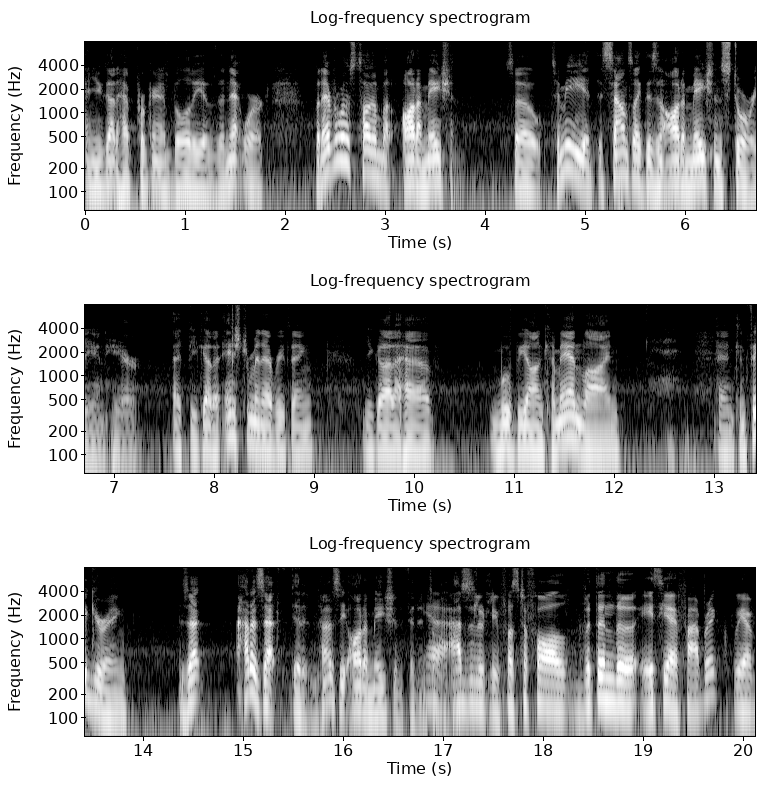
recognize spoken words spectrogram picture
and you've got to have programmability of the network. But everyone's talking about automation. So to me, it, it sounds like there's an automation story in here. If you got to instrument everything, you got to have move beyond command line and configuring. Is that how does that fit in? How does the automation fit into Yeah, absolutely. First of all, within the ACI fabric, we have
